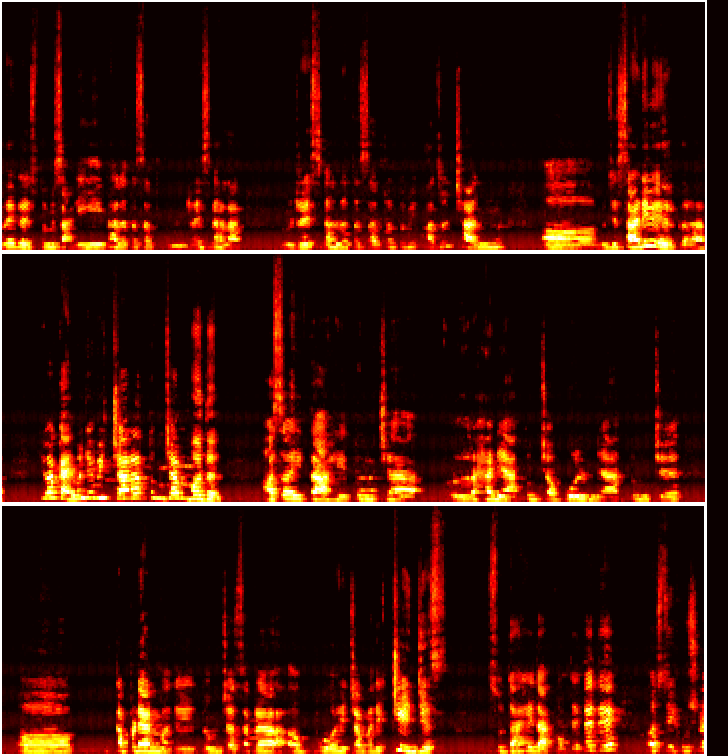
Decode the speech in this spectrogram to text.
वेगळेच तुम्ही साडी घालत असाल तुम्ही ड्रेस घाला तुम्ही ड्रेस घालत असाल तर तुम्ही अजून छान म्हणजे साडी वेअर कराल. किंवा काय म्हणजे विचारात तुमच्या बदल. असं इथं आहे तुमच्या राहण्यात तुमच्या बोलण्यात तुमचे कपड्यांमध्ये तुमच्या सगळ्या ह्याच्यामध्ये चेंजेस सुद्धा हे दाखवते. तर ते श्रीकृष्ण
